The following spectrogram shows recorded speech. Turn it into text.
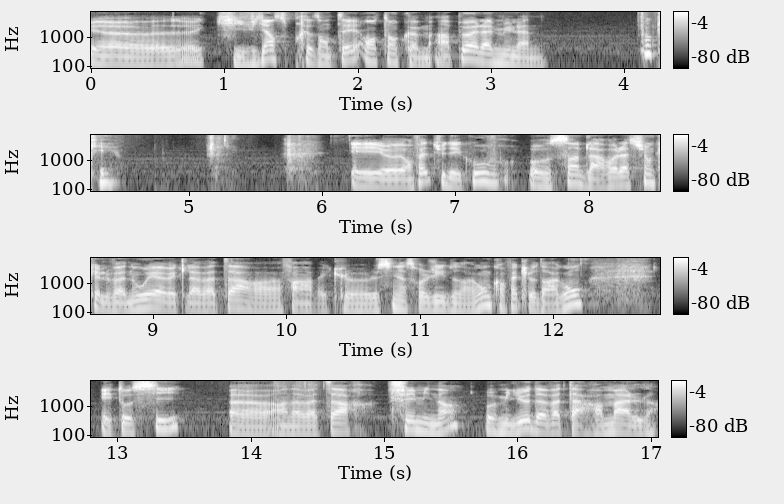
euh, qui vient se présenter en tant qu'homme, un peu à la Mulan. Ok. Et euh, en fait, tu découvres au sein de la relation qu'elle va nouer avec l'avatar, euh, enfin avec le, le, signe astrologique de dragon, qu'en fait le dragon est aussi un avatar féminin au milieu d'avatars mâles.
